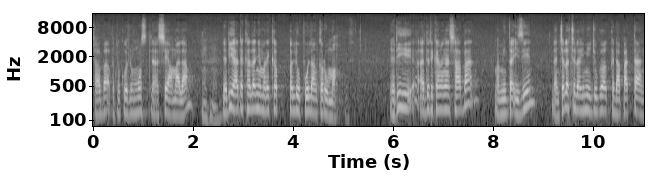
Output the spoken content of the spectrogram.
sahabat bertungkus lumus siang malam uh-huh. jadi ada kalanya mereka perlu pulang ke rumah jadi ada di kalangan sahabat meminta izin dan celah-celah ini juga kedapatan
